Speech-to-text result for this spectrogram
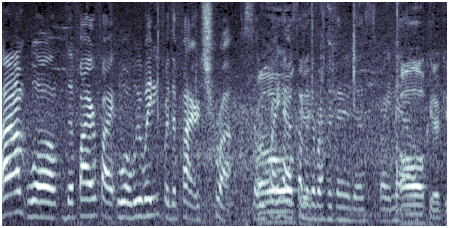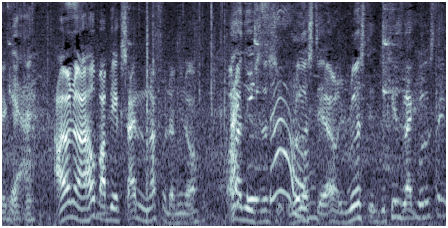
Um. Well, the firefight. Well, we're waiting for the fire truck, so we Oh, might have some of the representatives right now. Oh, okay, okay, okay, Yeah. okay. I don't know. I hope I'll be excited enough for them. You know, all I do is so. real estate. I real estate. Do kids like real estate?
